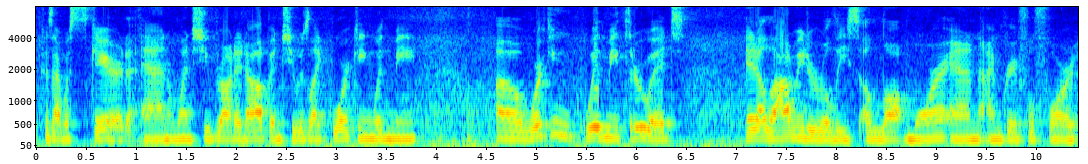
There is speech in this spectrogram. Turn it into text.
because I was scared. And when she brought it up and she was like working with me, uh, working with me through it, it allowed me to release a lot more. And I'm grateful for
